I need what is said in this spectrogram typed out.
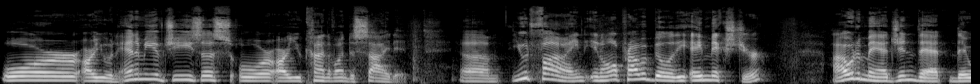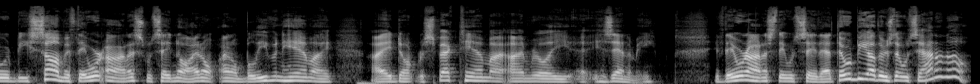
or are you an enemy of Jesus or are you kind of undecided? Um, you would find, in all probability, a mixture. I would imagine that there would be some, if they were honest, would say, "No, I don't. I don't believe in him. I, I don't respect him. I, I'm really uh, his enemy." If they were honest, they would say that. There would be others that would say, "I don't know.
